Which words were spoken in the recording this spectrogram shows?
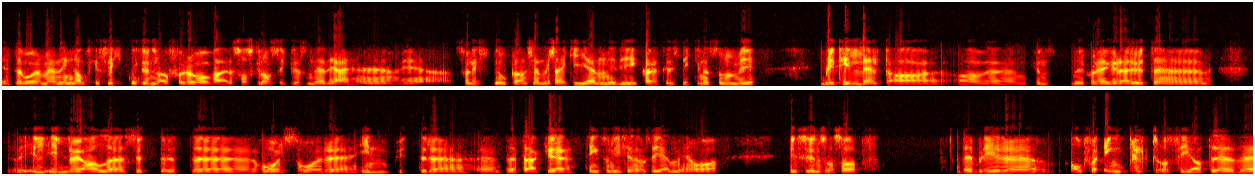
etter vår mening ganske sviktende grunnlag for å være så skråsikre som det de er. Eh, solisten i operaen kjenner seg ikke igjen i de karakteristikkene som vi blir tildelt av, av eh, kunstnerkolleger der ute. Illojale, sutrete, hårsåre, innbyttere. Dette er ikke ting som vi kjenner oss igjen i. og Vi synes også at det blir uh, altfor enkelt å si at det, det,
